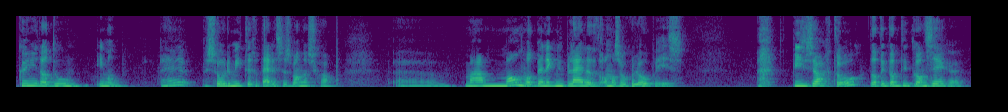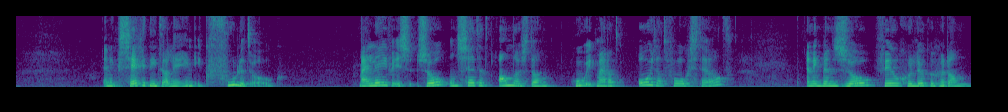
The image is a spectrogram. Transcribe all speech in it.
kun je dat doen? Iemand besodemieteren tijdens de zwangerschap. Um, maar man, wat ben ik nu blij dat het allemaal zo gelopen is. Bizar toch? Dat ik dat nu kan zeggen. En ik zeg het niet alleen, ik voel het ook. Mijn leven is zo ontzettend anders dan hoe ik mij dat ooit had voorgesteld. En ik ben zo veel gelukkiger dan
